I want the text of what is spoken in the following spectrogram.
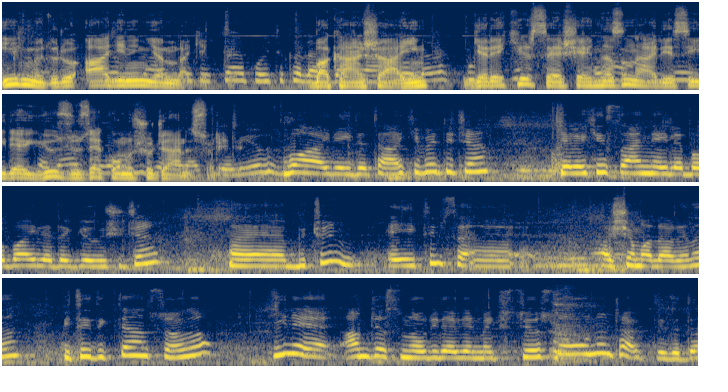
İl Müdürü ailenin yanına gitti. Bakan Şahin, gerekirse Şehnaz'ın ailesiyle yüz yüze konuşacağını söyledi. Bu aileyi de takip edeceğim. Gerekirse anneyle babayla da görüşeceğim. E, bütün eğitim e, aşamalarını bitirdikten sonra yine amcasının oğluyla evlenmek istiyorsa onun takdiridir.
